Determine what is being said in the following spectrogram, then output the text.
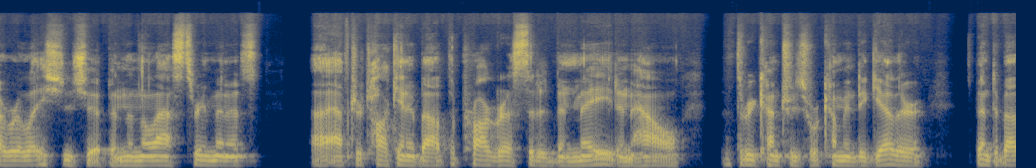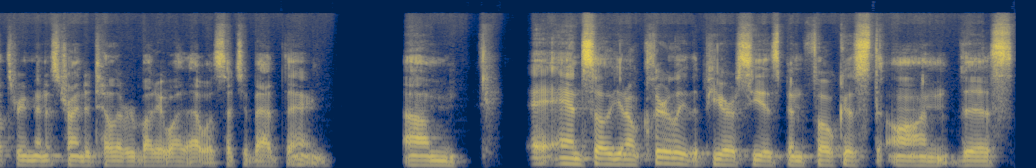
uh, relationship. And then the last three minutes uh, after talking about the progress that had been made and how the three countries were coming together, spent about three minutes trying to tell everybody why that was such a bad thing. Um, and so, you know, clearly the PRC has been focused on this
